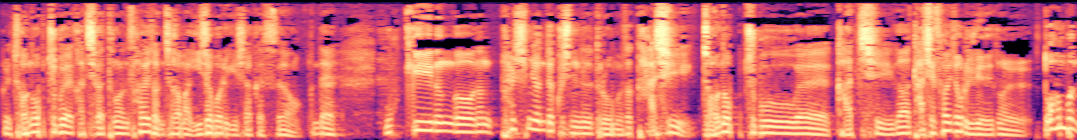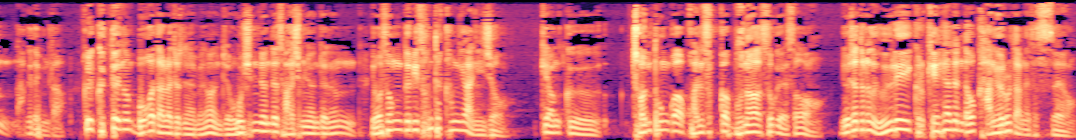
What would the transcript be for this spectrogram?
그리고 전업주부의 가치 같은 건 사회 전체가 막 잊어버리기 시작했어요. 근데 웃기는 거는 80년대, 90년대 들어오면서 다시 전업주부의 가치가 다시 사회적으로 유행을 또 한 번 하게 됩니다. 그 그때는 뭐가 달라졌냐면 이제 50년대, 40년대는 여성들이 선택한 게 아니죠. 그냥 그 전통과 관습과 문화 속에서 여자들은 의뢰이 그렇게 해야 된다고 강요를 당했었어요.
